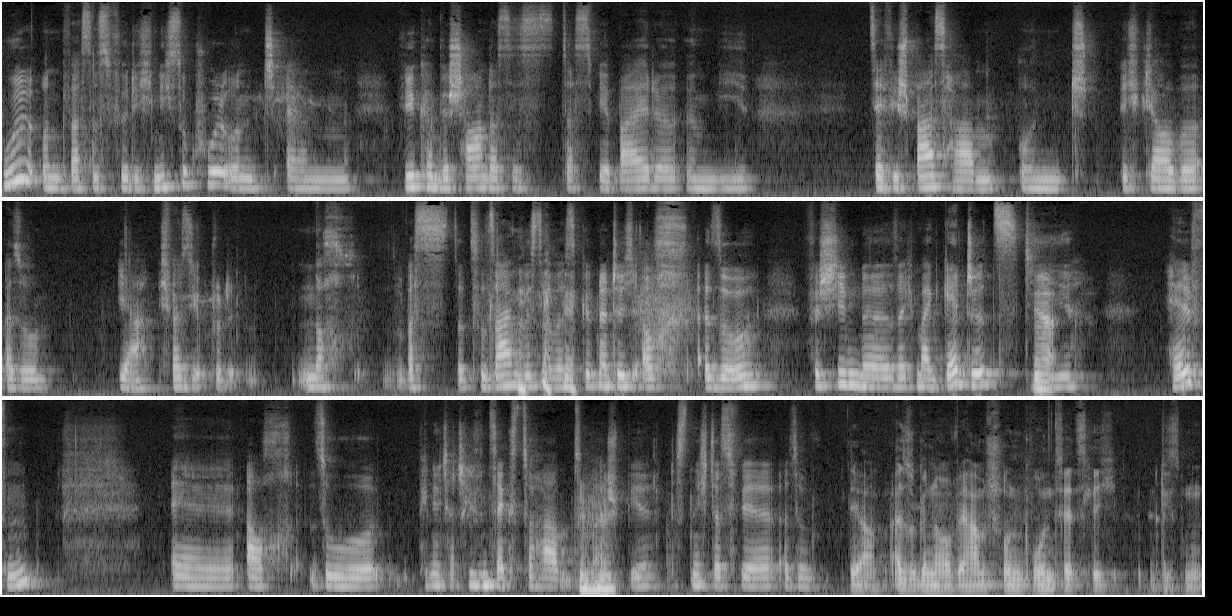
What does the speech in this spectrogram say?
cool und was ist für dich nicht so cool und ähm, wie können wir schauen, dass, es, dass wir beide irgendwie sehr viel Spaß haben. Und ich glaube, also, ja, ich weiß nicht, ob du noch was dazu sagen willst, aber es gibt natürlich auch also verschiedene, sag ich mal, Gadgets, die ja. helfen. Äh, auch so penetrativen Sex zu haben, zum mhm. Beispiel. Das ist nicht, dass wir, also. Ja, also genau, wir haben schon grundsätzlich diesen,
